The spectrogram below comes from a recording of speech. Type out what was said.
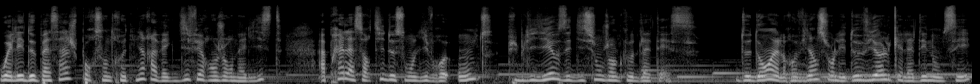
où elle est de passage pour s'entretenir avec différents journalistes, après la sortie de son livre Honte, publié aux éditions Jean-Claude Lattès. Dedans, elle revient sur les deux viols qu'elle a dénoncés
